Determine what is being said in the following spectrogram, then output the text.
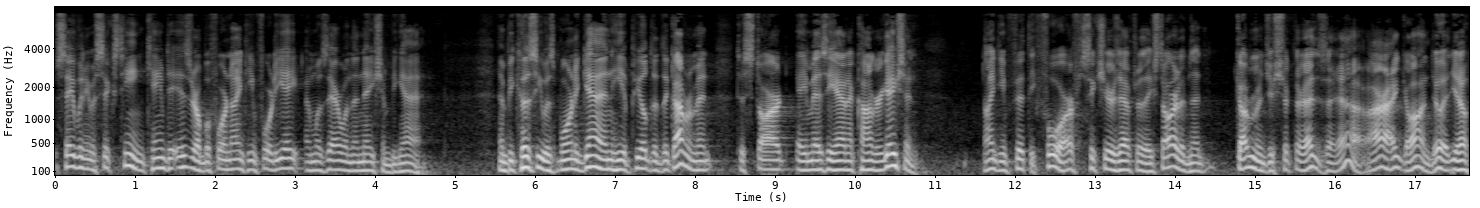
saved when he was 16, came to Israel before 1948, and was there when the nation began. And because he was born again, he appealed to the government to start a Messianic congregation. 1954, six years after they started, and the government just shook their heads and said, "Yeah, all right, go on, do it." You know,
